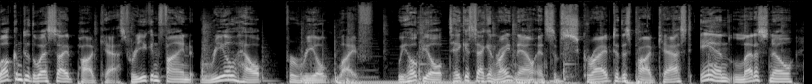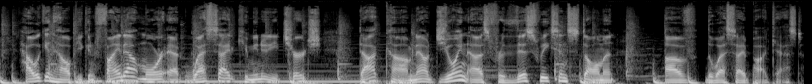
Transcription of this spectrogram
Welcome to the Westside Podcast, where you can find real help for real life. We hope you'll take a second right now and subscribe to this podcast and let us know how we can help. You can find out more at westsidecommunitychurch.com. Now, join us for this week's installment of the Westside Podcast.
